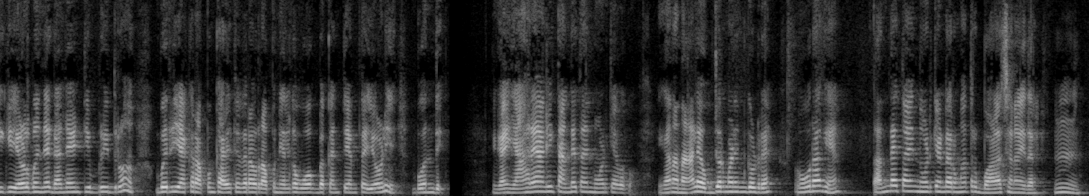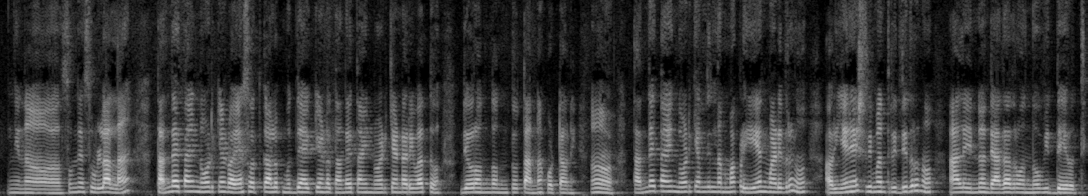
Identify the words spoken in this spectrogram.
ಈಗ ಏಳು ಬಂದೆ ಗಂಡ ಹೆಂಡತಿ ಇಬ್ರು ಇದ್ರು, ಬರೀ ಯಾಕಾರ ಅಪ್ಪನ ಕರಿತಿದಾರೆ, ಅವ್ರ ಅಪ್ಪನ ಎಲ್ಗ ಹೋಗ್ಬೇಕಂತೆ ಅಂತ ಹೇಳಿ ಬಂದು. ಈಗ ಯಾರೇ ಆಗಲಿ ತಂದೆ ತಾಯಿ ನೋಡ್ಕೋಬೇಕು ಈಗ ನಾನು ನಾಳೆ ಒಬ್ಸರ್ವ್ ಮಾಡಿದ್ ಗೌಡ್ರೆ ಊರಾಗೆ ತಂದೆ ತಾಯಿ ನೋಡ್ಕೊಂಡವ್ರು ಮಾತ್ರ ಭಾಳ ಚೆನ್ನಾಗಿದ್ದಾರೆ ಹ್ಞೂ ನೀನು ಸುಮ್ಮನೆ ಸುಳ್ಳಲ್ಲ. ತಂದೆ ತಾಯಿ ನೋಡ್ಕೊಂಡು ವಯಸ್ಸೊತ್ತು ಕಾಲಕ್ಕೆ ಮುದ್ದೆ ಹಾಕ್ಕೊಂಡು ತಂದೆ ತಾಯಿ ನೋಡ್ಕೊಂಡವ್ರು ಇವತ್ತು ದೇವ್ರೊಂದೊಂದು ತನ್ನ ಕೊಟ್ಟವನಿ. ಹ್ಞೂ ತಂದೆ ತಾಯಿ ನೋಡ್ಕೊಂಡಿಲ್ಲ ನನ್ನ ಮಕ್ಳು ಏನು ಮಾಡಿದ್ರು ಅವ್ರು ಏನೇ ಶ್ರೀಮಂತರು ಇದ್ದಿದ್ರು ಅಲ್ಲಿ ಇನ್ನೊಂದು ಯಾವುದಾದ್ರೂ ಒಂದು ನೋವು ಇದ್ದೇ ಇರುತ್ತೆ.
